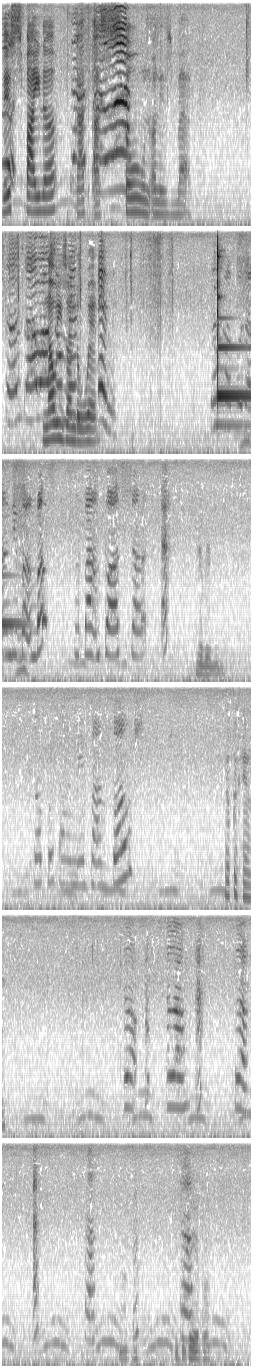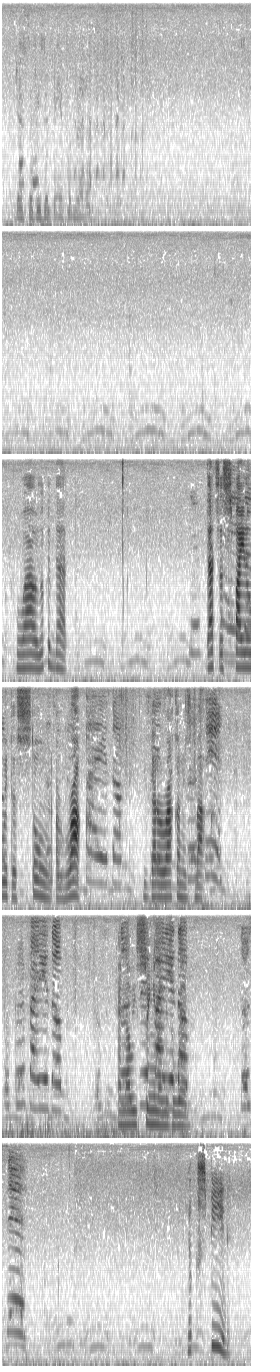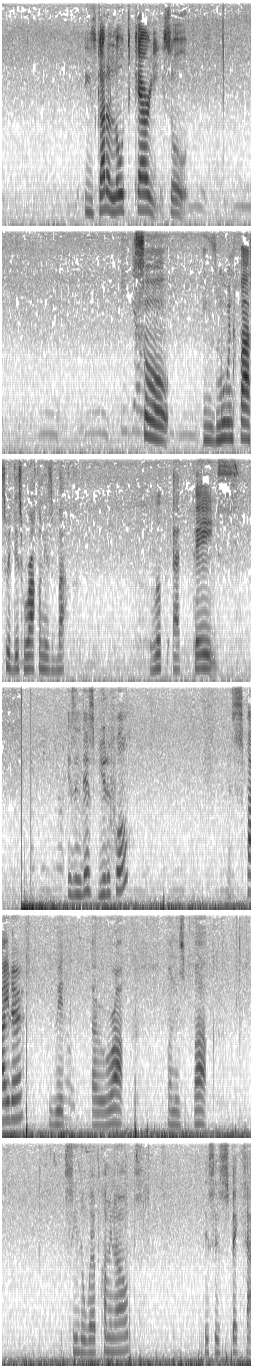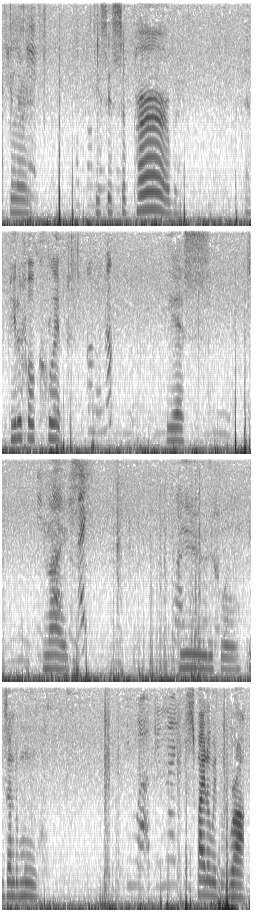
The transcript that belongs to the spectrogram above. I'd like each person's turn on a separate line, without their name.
This spider got a stone on his back. Now he's on the web.
Yeah, baby.
Look at him.
Piece of paper. Just a piece of paper, brother.
Wow, look at that. That's a spider with a stone, a rock. He's got a rock on his back. And now he's swinging on his web. Look, speed. He's got a load to carry, so. So, he's moving fast with this rock on his back. Look at pace. Isn't this beautiful? A spider with a rock on his back. See the web coming out? This is spectacular. This is superb. A beautiful clip. Yes. Nice. Beautiful. He's on the move. Spider with rock.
